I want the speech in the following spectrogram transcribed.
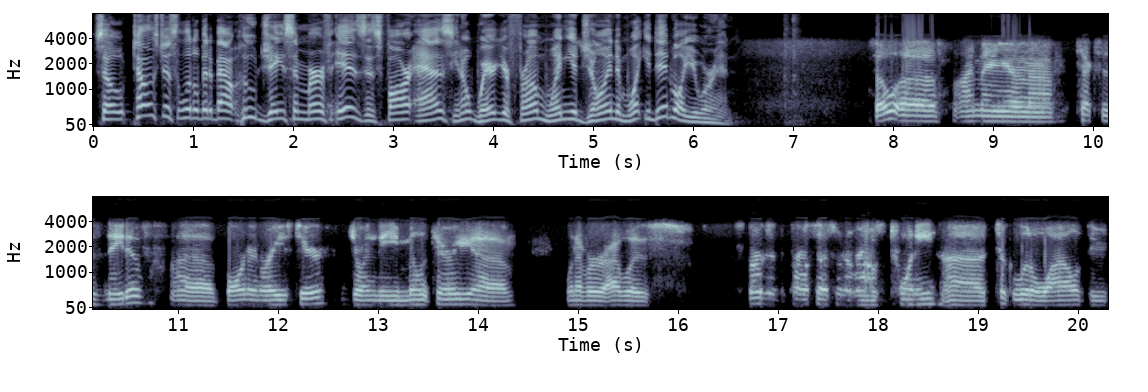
So tell us just a little bit about who Jason Murph is as far as, you know, where you're from, when you joined, and what you did while you were in. So uh, I'm a uh, Texas native, uh, born and raised here. Joined the military uh, whenever I was started the process whenever I was 20. Uh, took a little while due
